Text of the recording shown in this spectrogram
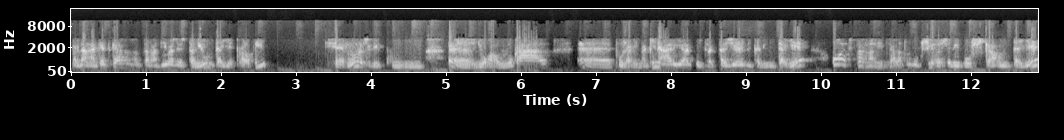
Per tant, en aquest cas, les alternatives és tenir un taller propi, fer-lo, és a dir, eh, llogar un local, eh, posar-hi maquinària, contractar gent, tenir un taller, o externalitzar la producció, és a dir, buscar un taller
